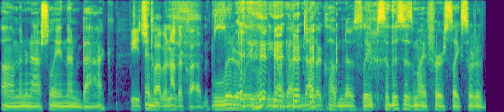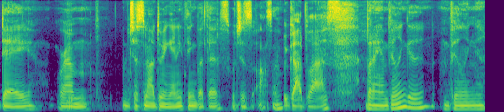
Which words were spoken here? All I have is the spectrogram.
um, internationally and then back. Beach And club, another club. Literally, another club, no sleep. So this is my first like sort of day where I'm just not doing anything but this, which is awesome. God bless. But I am feeling good. I'm feeling. Uh,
